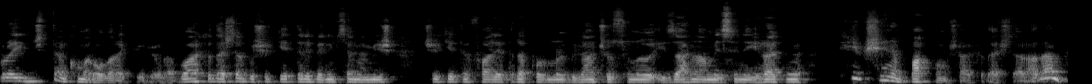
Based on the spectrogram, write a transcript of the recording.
burayı cidden kumar olarak görüyorlar. Bu arkadaşlar bu şirketleri benimsememiş, şirketin faaliyet raporunu, bilançosunu, izahnamesini, ihraç hiçbir şeyine bakmamış arkadaşlar. Adam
